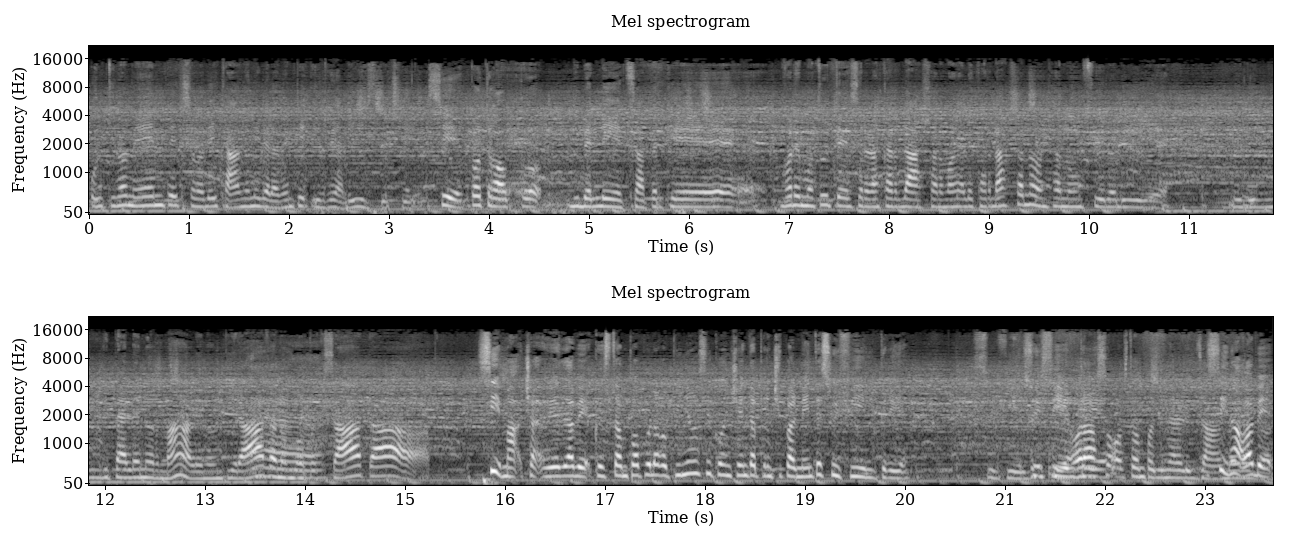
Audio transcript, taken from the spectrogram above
ultimamente ci sono dei canoni veramente irrealistici Sì, un po' troppo. di bellezza, perché vorremmo tutte essere una Kardashian, ma le Kardashian non hanno un filo di, di- di- pelle normale, non tirata, Eh. non botoxata. Sì, ma cioè, vabbè, questa un popular opinion si concentra principalmente sui filtri. Sì, filtri, Sui sì, filtri. ora sto, sto un po' generalizzando. Sì, no, hai vabbè,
